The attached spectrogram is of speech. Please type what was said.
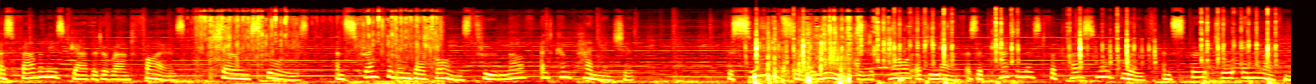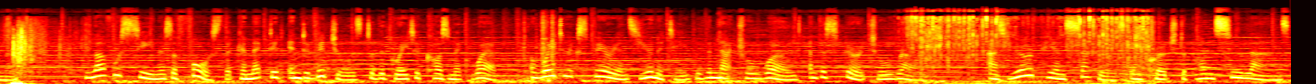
as families gathered around fires, sharing stories, and strengthening their bonds through love and companionship. The Sioux also believed in the power of love as a catalyst for personal growth and spiritual enlightenment. Love was seen as a force that connected individuals to the greater cosmic web, a way to experience unity with the natural world and the spiritual realm. As European settlers encroached upon Sioux lands,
